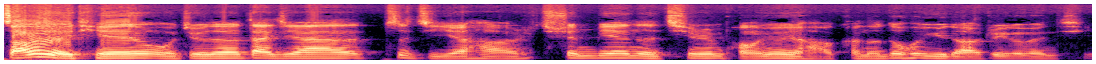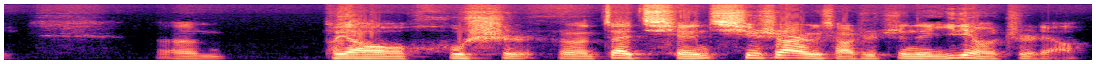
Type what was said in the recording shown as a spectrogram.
早晚有一天，我觉得大家自己也好，身边的亲人朋友也好，可能都会遇到这个问题。嗯，不要忽视。嗯，在前七十二个小时之内一定要治疗，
